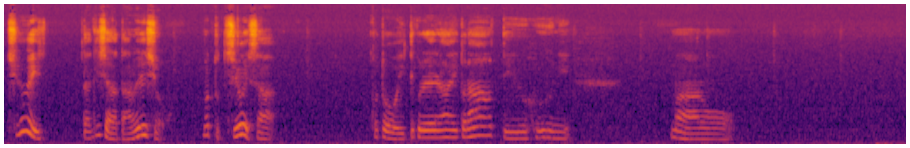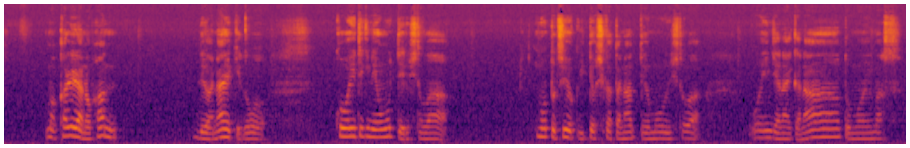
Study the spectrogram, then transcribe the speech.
注意だけじゃダメでしょもっと強いさことを言ってくれないとなっていうふうにまああのまあ彼らのファンではないけど好意的に思っている人はもっと強く言ってほしかったなって思う人は多いんじゃないかなと思います。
